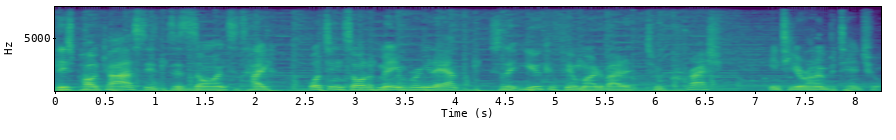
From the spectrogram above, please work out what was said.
This podcast is designed to take what's inside of me and bring it out so that you can feel motivated to crash into your own potential.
